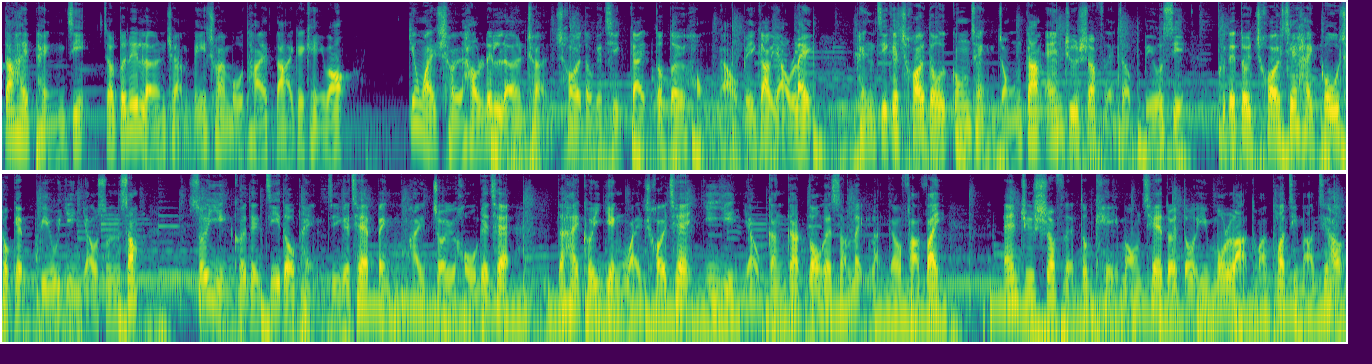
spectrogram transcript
但係平治就對呢兩場比賽冇太大嘅期望，因為隨後呢兩場賽道嘅設計都對紅牛比較有利。平治嘅賽道工程總監 Andrew Shovlin 就表示，佢哋對賽車喺高速嘅表現有信心，雖然佢哋知道平治嘅車並唔係最好嘅車。但係佢認為賽車依然有更加多嘅實力能夠發揮。Andrew Shovlin 都期望車隊到 Imola 同埋 Portimao 之後，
